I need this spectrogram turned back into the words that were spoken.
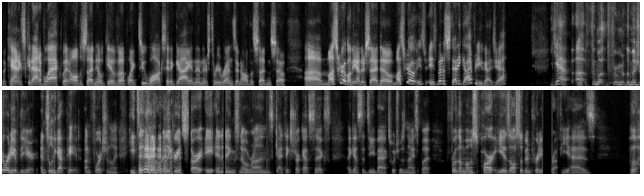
mechanics get out of whack, but all of a sudden he'll give up like two walks, hit a guy, and then there's three runs in all of a sudden. So um, Musgrove on the other side, though, Musgrove he's he's been a steady guy for you guys, yeah. Yeah, uh, for, mo- for the majority of the year until he got paid. Unfortunately, he did have a really great start. Eight innings, no runs. I think struck out six against the D-backs, which was nice. But for the most part, he has also been pretty rough. He has, oh,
